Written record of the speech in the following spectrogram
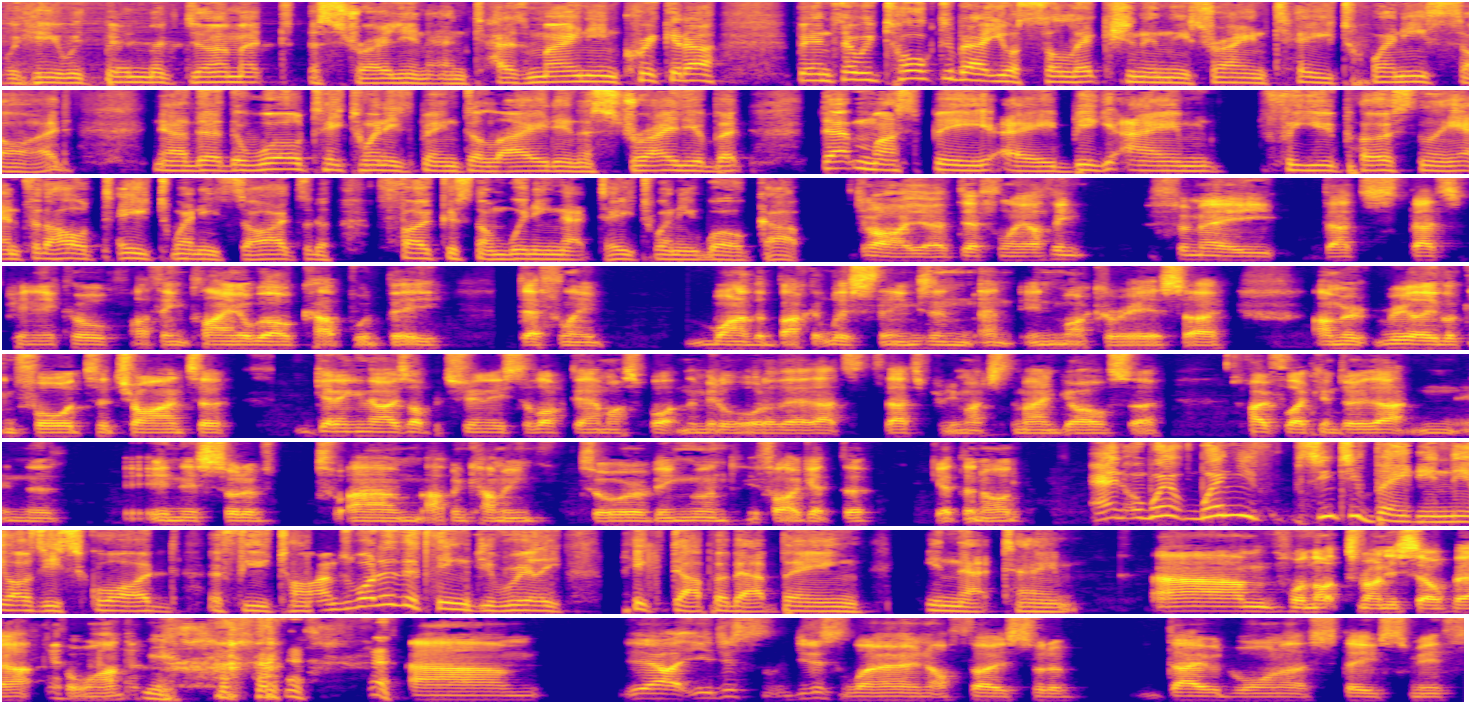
We're here with Ben McDermott, Australian and Tasmanian cricketer. Ben, so we talked about your selection in the Australian T20 side. Now, the, the World T20 has been delayed in Australia, but that must be a big aim for you personally and for the whole T20 side, sort of focused on winning that T20 World Cup? Oh yeah, definitely. I think for me, that's that's pinnacle. I think playing a World Cup would be definitely one of the bucket list things in, in, in my career. So I'm really looking forward to trying to getting those opportunities to lock down my spot in the middle order there. That's that's pretty much the main goal. So hopefully I can do that in, in the in this sort of um, up and coming tour of England if I get the get the nod. And when you since you've been in the Aussie squad a few times, what are the things you've really picked up about being in that team? Um, well, not to run yourself out for one. um, yeah, you just you just learn off those sort of David Warner, Steve Smith,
